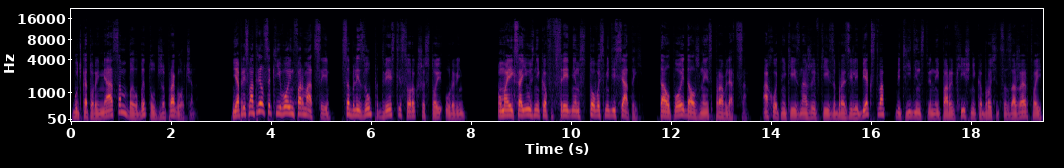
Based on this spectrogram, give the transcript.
будь который мясом был бы тут же проглочен. Я присмотрелся к его информации. Саблезуб 246 уровень. У моих союзников в среднем 180 -й. Толпой должны справляться. Охотники из наживки изобразили бегство, ведь единственный порыв хищника бросится за жертвой,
